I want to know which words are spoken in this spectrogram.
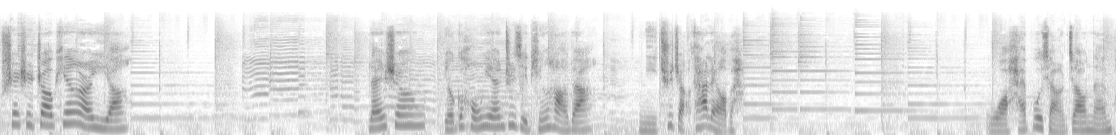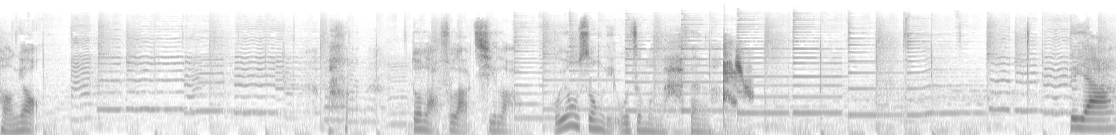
晒晒照片而已啊。男生有个红颜知己挺好的。你去找他聊吧，我还不想交男朋友，都老夫老妻了，不用送礼物这么麻烦了。对呀，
